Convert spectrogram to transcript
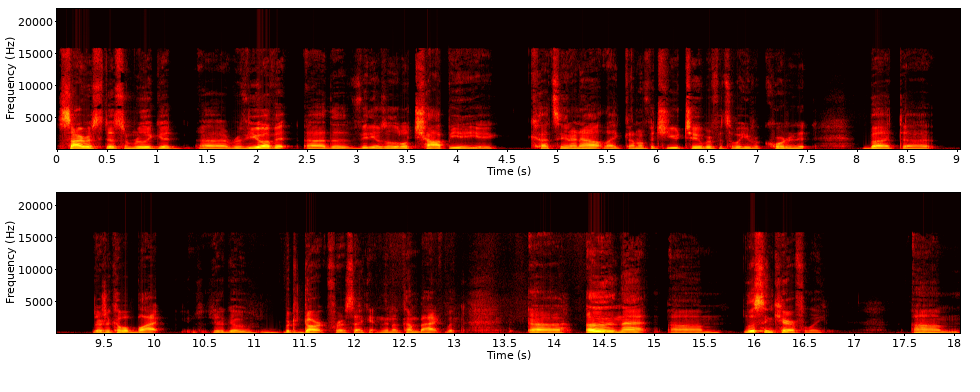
Cyrus does some really good uh, review of it. Uh, the is a little choppy; it cuts in and out. Like I don't know if it's YouTube or if it's the way he recorded it, but uh, there's a couple black. It'll go dark for a second, and then it'll come back. But uh, other than that, um, listen carefully um,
